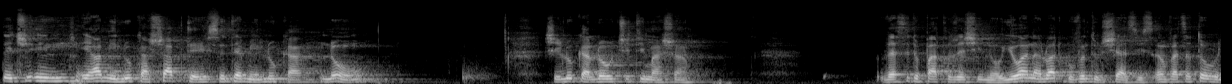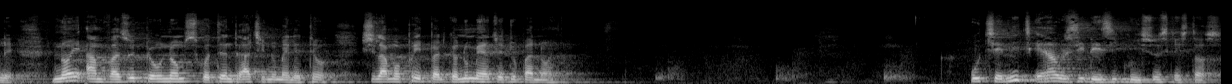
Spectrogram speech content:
Deci în, eram în Luca 7, suntem în Luca 9 și Luca 9 citim așa. Versetul 49. Ioan a luat cuvântul și a zis, învățătorule, noi am văzut pe un om scotând draci în numele tău și l-am oprit pentru că nu merge după noi. Ucenici erau zi de zi cu Iisus Hristos.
